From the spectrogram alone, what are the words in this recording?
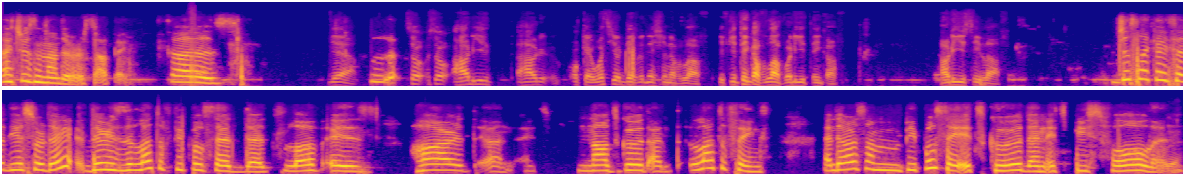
I choose another topic. Because Yeah. So so how do you how do okay? What's your definition of love? If you think of love, what do you think of? How do you see love? just like I said yesterday, there is a lot of people said that love is hard and it's not good and a lot of things. And there are some people say it's good and it's peaceful and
